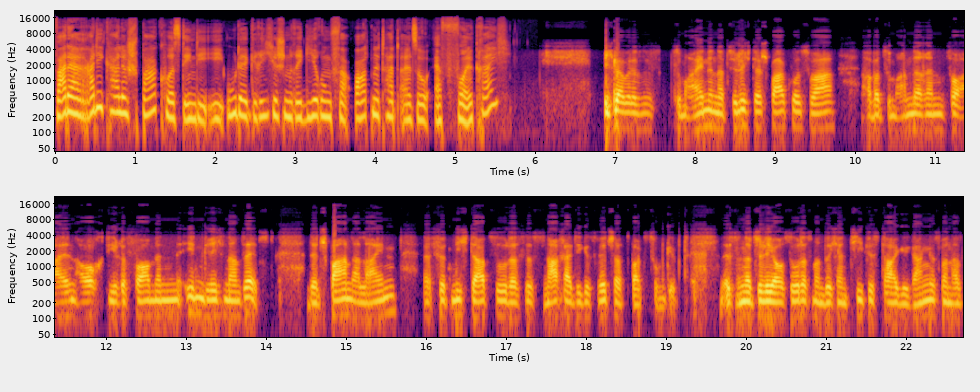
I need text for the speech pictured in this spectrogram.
War der radikale Sparkurs, den die EU der griechischen Regierung verordnet hat, also erfolgreich? Ich glaube, dass es zum einen natürlich der Sparkurs war, aber zum anderen vor allem auch die Reformen in Griechenland selbst. Denn Sparen allein äh, führt nicht dazu, dass es nachhaltiges Wirtschaftswachstum gibt. Es ist natürlich auch so, dass man durch ein tiefes Tal gegangen ist. Man hat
